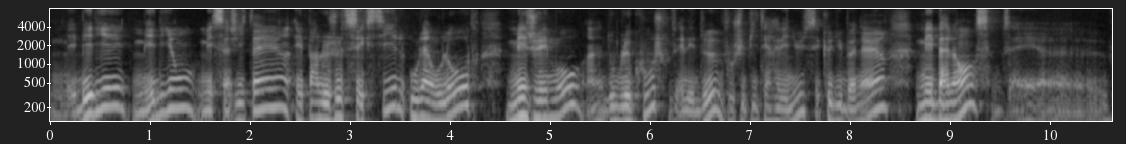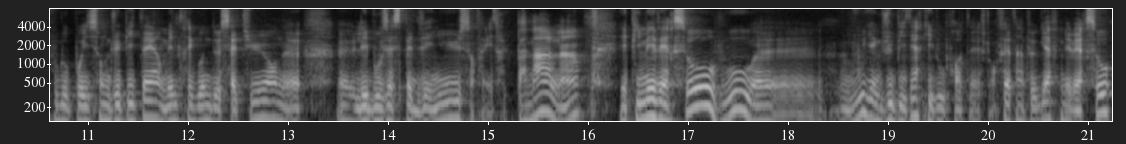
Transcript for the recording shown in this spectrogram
mes béliers, mes lions, mes sagittaires, et par le jeu de sextile, ou l'un ou l'autre, mes gémeaux, hein, double couche, vous avez les deux, vous Jupiter et Vénus, c'est que du bonheur, mes balances, vous avez euh, l'opposition de Jupiter, mais le trigone de Saturne, euh, euh, les beaux aspects de Vénus, enfin les trucs pas mal, hein. et puis mes versos, vous, vous, il n'y a que Jupiter qui vous protège, donc faites un peu gaffe mes versos,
